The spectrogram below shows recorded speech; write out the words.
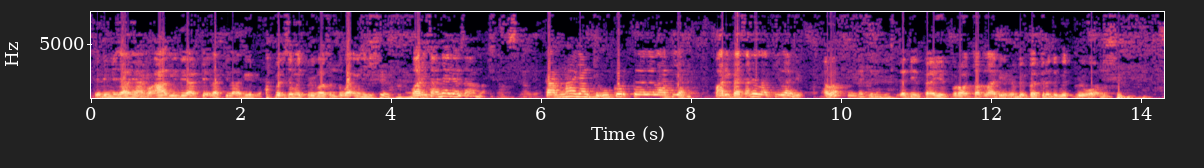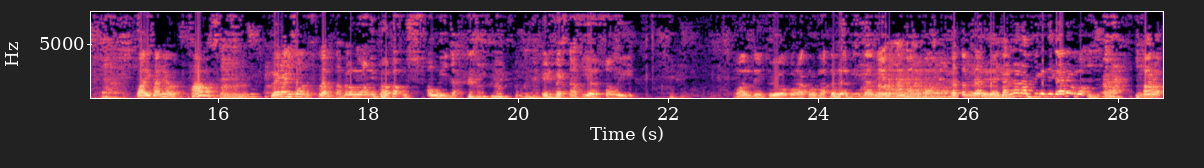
Jadi misalnya aku Ali dia adik lagi lahir, apa sih beri tua ini? Warisannya ya sama. Karena yang diukur kelelakian, paribasannya lagi lahir. Apa? Jadi bayi perocot lahir, badru itu berwon. Warisannya apa? Sama. Merah iso klaim, tapi ngomongin bapak sawi Investasi ya sawi. Nanti beliau aku nak rumah tuh nggak bisa. Tetap saja karena nabi ketika ini mau farok,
